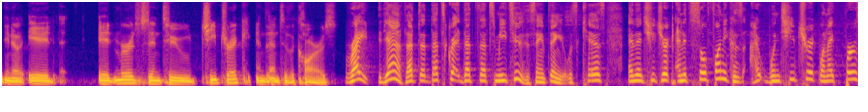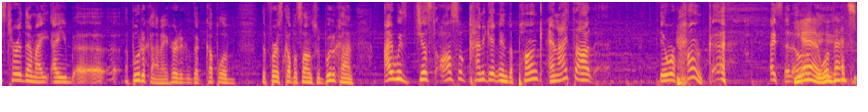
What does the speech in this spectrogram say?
You know, it it merged into Cheap Trick and then to the Cars. Right. Yeah, that, that that's great. That's that's me too. The same thing. It was Kiss and then Cheap Trick, and it's so funny because I when Cheap Trick when I first heard them, I, I uh, Budokan. I heard a couple of the first couple songs with Budokan. I was just also kind of getting into punk, and I thought they were punk. I said, oh, yeah, okay. well, that's.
